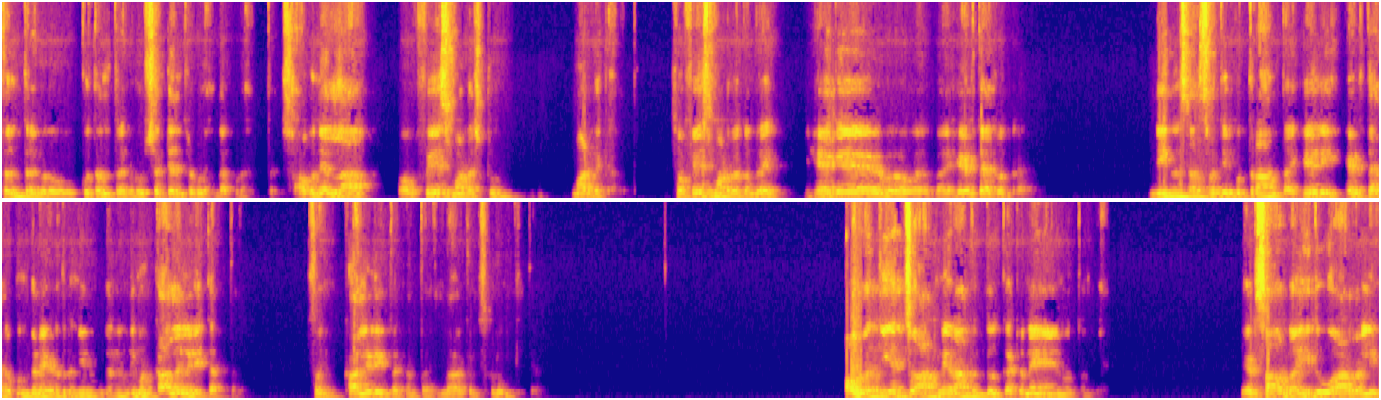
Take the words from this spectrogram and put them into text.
ತಂತ್ರಗಳು, ಕುತಂತ್ರಗಳು, ಷಡ್ಯಂತ್ರಗಳು ಎಲ್ಲ ಕೂಡ ಇರ್ತವೆ ಸೊ ಅವನ್ನೆಲ್ಲ ಫೇಸ್ ಮಾಡಷ್ಟು ಮಾಡ್ಬೇಕಾಗುತ್ತೆ. ಸೊ ಫೇಸ್ ಮಾಡ್ಬೇಕಂದ್ರೆ ಹೇಗೆ ಹೇಳ್ತಾ ಇದ್ರು ಅಂದ್ರೆ ನೀನು ಸರಸ್ವತಿ ಪುತ್ರ ಅಂತ ಹೇಳಿ ಹೇಳ್ತಾ ಇದ್ರು. ಮುಂದ್ಗಡೆ ಹೇಳಿದ್ರೆ, ನಿಮ್ ನಿಮ್ಮನ್ನ ಕಾಲಲ್ಲಿ ಎಳಿತಾ ಇರ್ತಾರೆ ಸೊ ಕಾಲು ಎಳೀತಕ್ಕಂತ ಎಲ್ಲಾ ಕೆಲಸಗಳು ಮುಗಿತಾರೆ ಅವ್ರು ಅತಿ ಹೆಚ್ಚು ಆತ್ಮೀಯರಾದಂತ ಘಟನೆ ಏನು ಅಂತಂದ್ರೆ, ಎರಡ್ ಸಾವಿರದ ಐದು, ಆರರಲ್ಲಿ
